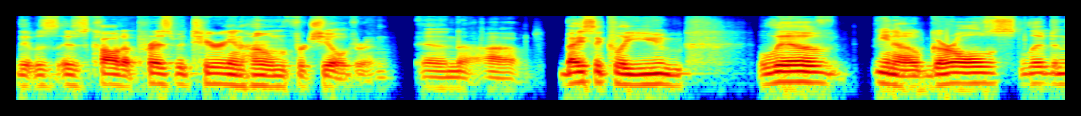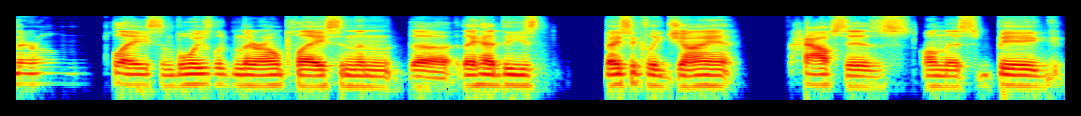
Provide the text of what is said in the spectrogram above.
that was it was called a Presbyterian home for children, and uh, basically you live, you know, girls lived in their own place and boys lived in their own place, and then the they had these basically giant houses on this big,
